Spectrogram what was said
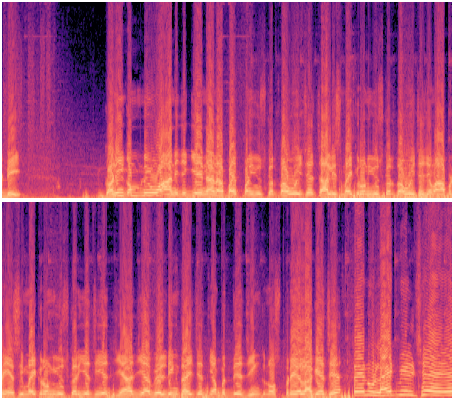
અઢી. ઘણી કંપનીઓ આની જગ્યાએ નાના પાઇપ પણ યુઝ કરતા હોય છે, ચાલીસ માઇક્રોન યુઝ કરતા હોય છે, જેમાં આપણે એસી માઇક્રોન યુઝ કરીએ છીએ. જ્યાં જ્યાં વેલ્ડિંગ થાય છે, ત્યાં બધે ઝીંકનો સ્પ્રે લાગે છે. એનું લાઇટ બિલ છે, એ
